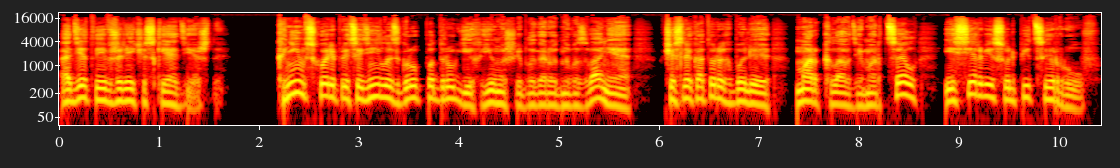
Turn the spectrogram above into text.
одетые в жреческие одежды. К ним вскоре присоединилась группа других юношей благородного звания, в числе которых были Марк Клавдий Марцел и Сервий Сульпиций Руф,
